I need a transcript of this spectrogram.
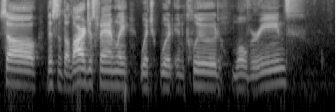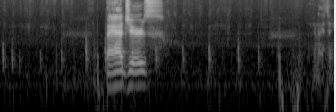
so this is the largest family, which would include wolverines, badgers, and I think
